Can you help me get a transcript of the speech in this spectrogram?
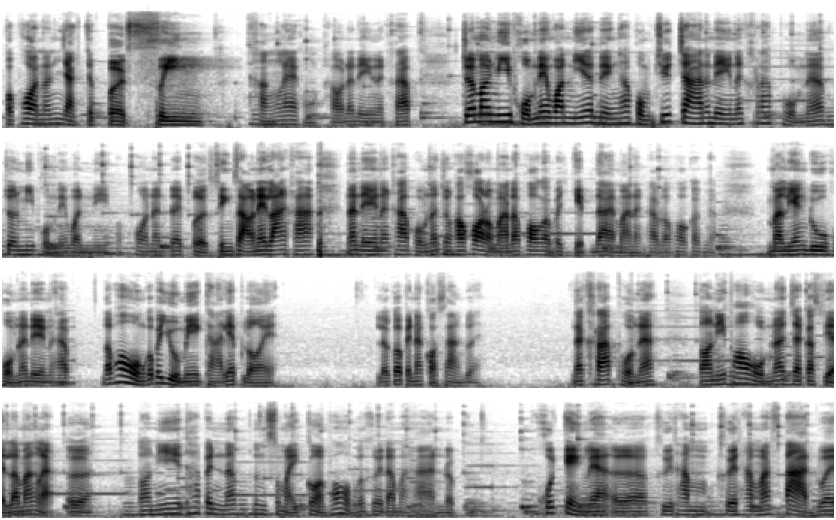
เพราะพ่อนั้นอยากจะเปิดซิงครั้งแรกของเขานั่นเองนะครับจนมันมีผมในวันนี้นั่นเองครับผมชื่อจานั่นเองนะครับผมนะจนมีผมในวันนี้เพราะพ่อนั้นได้เปิดซิงสาวในร้านค้านั่นเองนะครับผมนะจนเขาคลอดออกมาแล้วพ่อก็ไปเก็บได้มานะครับแล้วพ่อก็มาเลี้ยงดูผมนั่นเองนะครับแล้วพ่อผมก็ไปอยู่อเมริกาเรียบร้อย แล้วก็เป็นนักก่อสร้างด้วยนะครับผมนะ ตอนนี้พ่อผมน่าจะเกษียณแล้วมั้งแหละ เออ ตอนนี้ถ้าเป็นนับนึงสมัยก่อนพ่อผมก็เคยทำอาหารแบบโคตรเก่งเลยอะเออ คือทำเคยทำมัสตาร์ดด้วย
